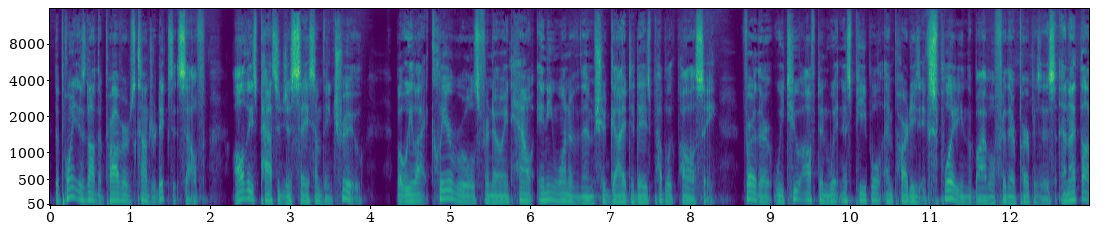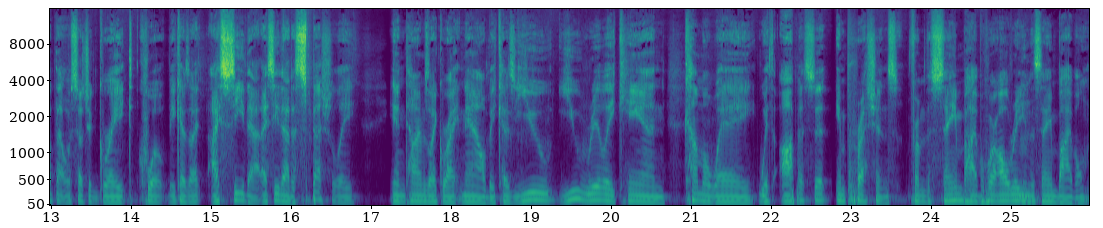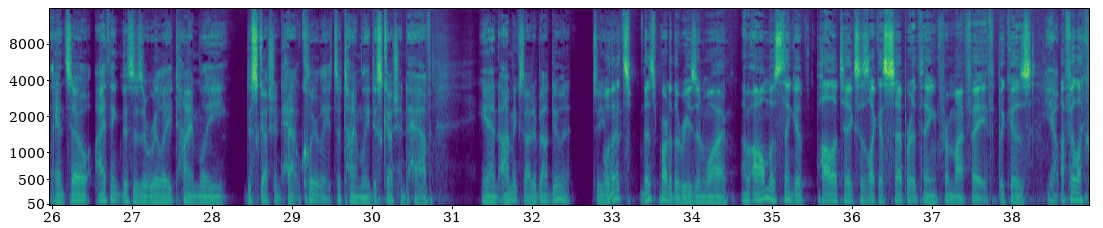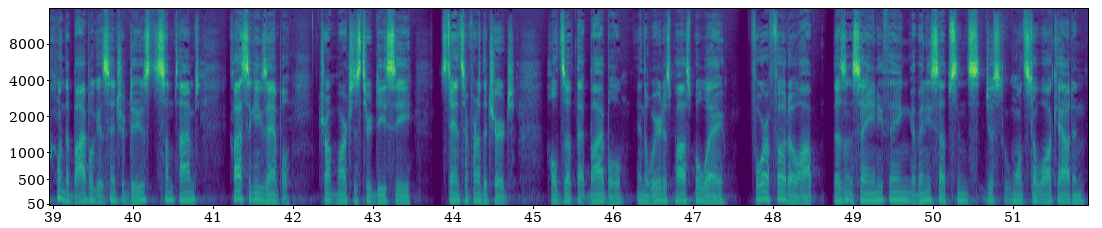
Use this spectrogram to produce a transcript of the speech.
The point is not that Proverbs contradicts itself. All these passages say something true, but we lack clear rules for knowing how any one of them should guide today's public policy. Further, we too often witness people and parties exploiting the Bible for their purposes. And I thought that was such a great quote because I, I see that. I see that especially in times like right now because you you really can come away with opposite impressions from the same Bible. We're all reading hmm. the same Bible. And so I think this is a really timely discussion to have. Clearly it's a timely discussion to have. And I'm excited about doing it. So Well, that's that's part of the reason why I almost think of politics as like a separate thing from my faith because Yep. I feel like when the Bible gets introduced, sometimes classic example: Trump marches through D.C., stands in front of the church, holds up that Bible in the weirdest possible way for a photo op, doesn't say anything of any substance, just wants to walk out and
